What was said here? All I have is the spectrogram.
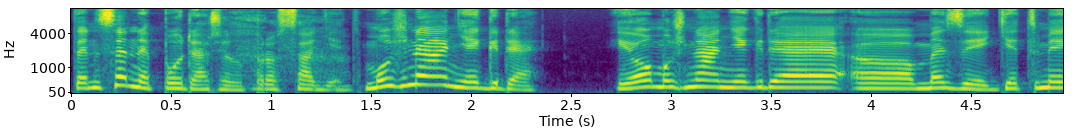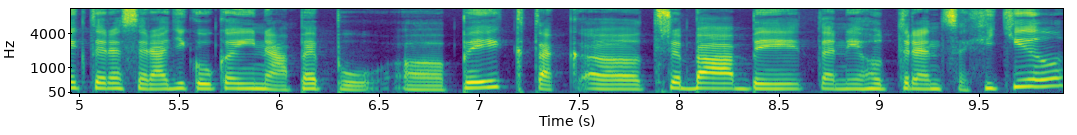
ten se nepodařil prosadit. Možná někde, Jo, možná někde uh, mezi dětmi, které se rádi koukají na Pepu uh, Pig, tak uh, třeba by ten jeho trend se chytil,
